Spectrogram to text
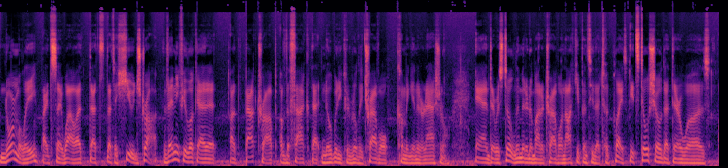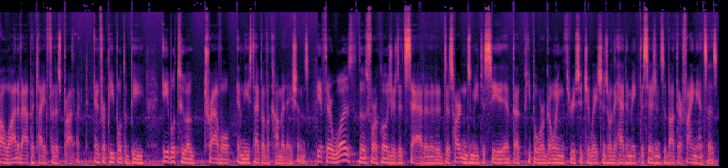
Normally, I'd say, wow, that, that's that's a huge drop. Then, if you look at it, a backdrop of the fact that nobody could really travel coming in international, and there was still limited amount of travel and occupancy that took place, it still showed that there was a lot of appetite for this product and for people to be able to uh, travel in these type of accommodations. If there was those foreclosures, it's sad and it disheartens me to see that people were going through situations where they had to make decisions about their finances.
